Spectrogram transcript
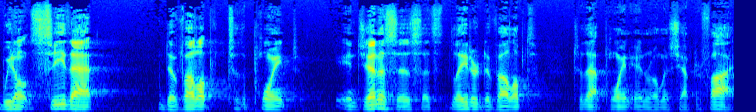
We don't see that developed to the point in Genesis that's later developed to that point in Romans chapter 5.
